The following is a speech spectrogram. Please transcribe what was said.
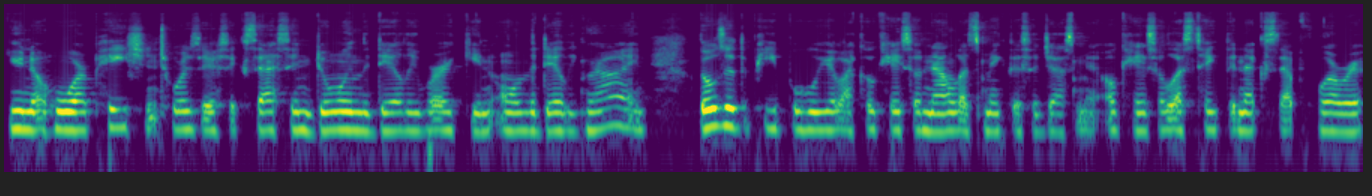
you know, who are patient towards their success and doing the daily work and on the daily grind, those are the people who you're like, okay, so now let's make this adjustment. Okay, so let's take the next step forward.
